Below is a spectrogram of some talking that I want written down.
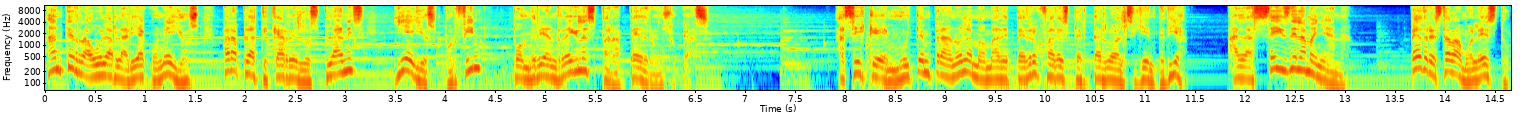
Antes Raúl hablaría con ellos para platicarles los planes y ellos, por fin, pondrían reglas para Pedro en su casa. Así que muy temprano la mamá de Pedro fue a despertarlo al siguiente día, a las 6 de la mañana. Pedro estaba molesto,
